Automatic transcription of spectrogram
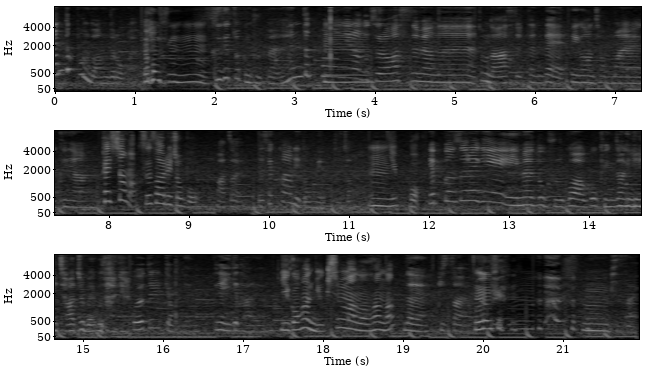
핸드폰도 안 들어가요. 음. 그게 조금 불편해. 핸드폰이라도 음. 들어갔으면은 좀 나았을 텐데 이건 정말 그냥 패션 액세서리죠 뭐. 맞아요. 근데 색깔이 너무 예쁘죠. 음 이뻐. 예쁜 쓰레기임에도 불구하고 굉장히 자주 메고 다녀요. 보여드릴 게 없네요. 그냥 이게 다예요. 이거 한 60만 원 하나? 네, 비싸요. 음, 비싸요.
